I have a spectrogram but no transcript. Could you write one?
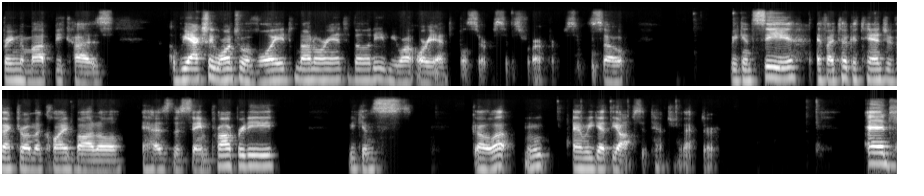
bring them up because we actually want to avoid non-orientability. We want orientable surfaces for our purposes. So we can see if I took a tangent vector on the Klein bottle, it has the same property. We can go up and we get the opposite tangent vector. And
